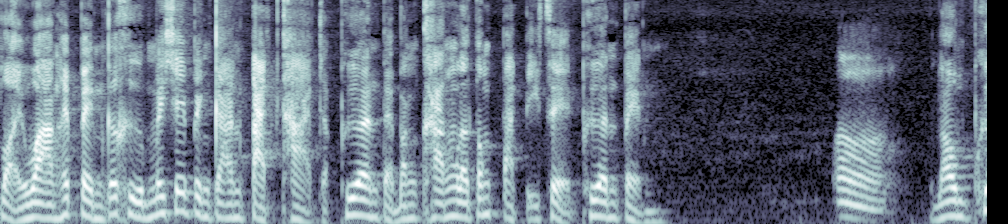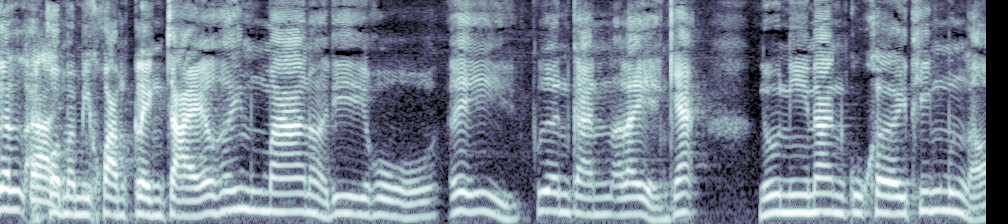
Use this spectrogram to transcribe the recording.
ปล่อยวางให้เป็นก็คือไม่ใช่เป็นการตัดขาดจากเพื่อน แต่บางครั้งเราต้องปฏิเสธเพื่อนเป็น เออ เราเพื่อนหลายใช่คนมันมีความเกรงใจว่าเฮ้ยมึงมาหน่อยดิโหเอ้ย เพื่อนกันอะไรอย่างเงี้ยนู่นนี่นั่นกูเคยทิ้งมึงเหรอ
